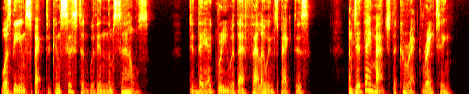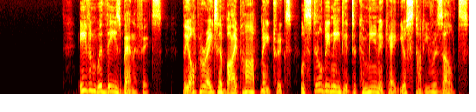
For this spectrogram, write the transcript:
Was the inspector consistent within themselves? Did they agree with their fellow inspectors? And did they match the correct rating? Even with these benefits, the operator by part matrix will still be needed to communicate your study results.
